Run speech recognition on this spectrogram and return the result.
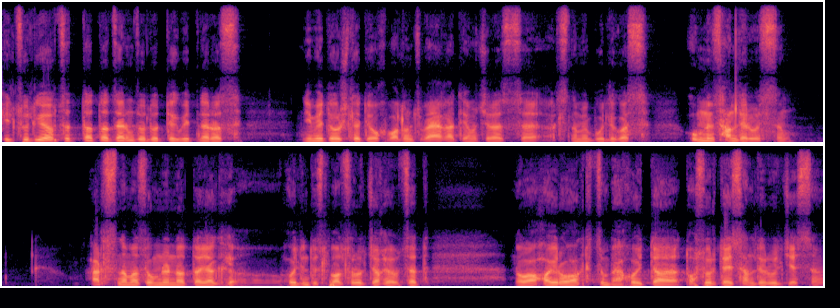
хилцүүлгийн явцад одоо зарим зүйлүүдийг бид нэр бас нэмээд өөрчлөөд явах боломж байгаа. Тийм учраас Арс намын бүлэг бас өмнө нь санал ирүүлсэн. Арс намаас өмнө нь одоо яг хуулийн төсөл боловсруулж явах явцад нөгөө хоёр хуваагдсан байх үед тус үрдээс санал ирүүлж яасан.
